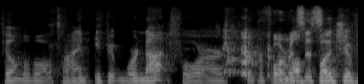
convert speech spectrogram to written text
film of all time. If it were not for the performances, a bunch of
